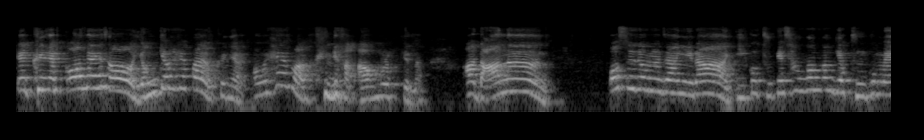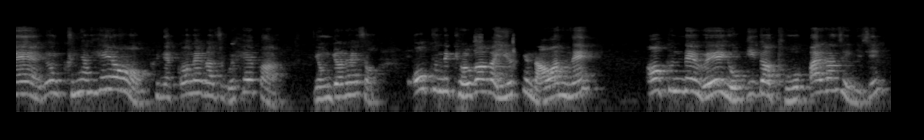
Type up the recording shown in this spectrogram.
그냥, 그냥 꺼내서 연결해봐요 그냥 어 해봐 그냥 아무렇게나 아 나는 버스 정류장이랑 이거 두 개 상관관계가 궁금해. 그럼 그냥 해요. 그냥 꺼내가지고 해봐. 연결해서. 어 근데 결과가 이렇게 나왔네? 어 근데 왜 여기가 더 빨간색이지?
